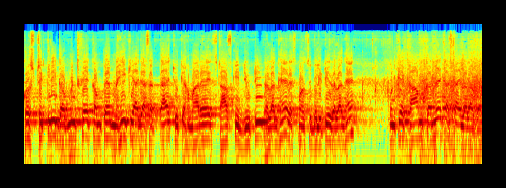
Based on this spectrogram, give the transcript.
को स्ट्रिक्टली गवर्नमेंट से कंपेयर नहीं किया जा सकता है, क्योंकि हमारे स्टाफ की ड्यूटी अलग है रिस्पॉन्सिबिलिटीज अलग हैं, उनके काम करने का स्टाइल अलग है।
